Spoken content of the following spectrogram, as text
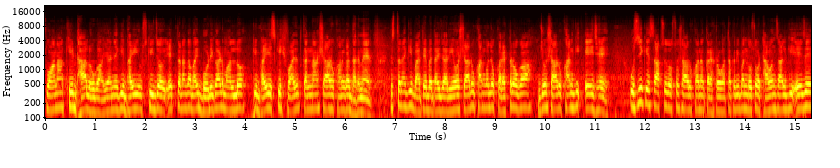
सुहाना की ढाल होगा। यानी कि भाई उसकी जो एक तरह का भाई बॉडीगार्ड मान लो कि भाई इसकी हिफाजत करना शाहरुख खान का धर्म है। इस तरह की बातें बताई जा रही हैं। और शाहरुख खान का जो करेक्टर होगा, जो शाहरुख खान की एज है उसी के हिसाब से दोस्तों शाहरुख खान का करेक्टर होगा। तकरीबन दोस्तों अट्ठावन साल की एज है।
